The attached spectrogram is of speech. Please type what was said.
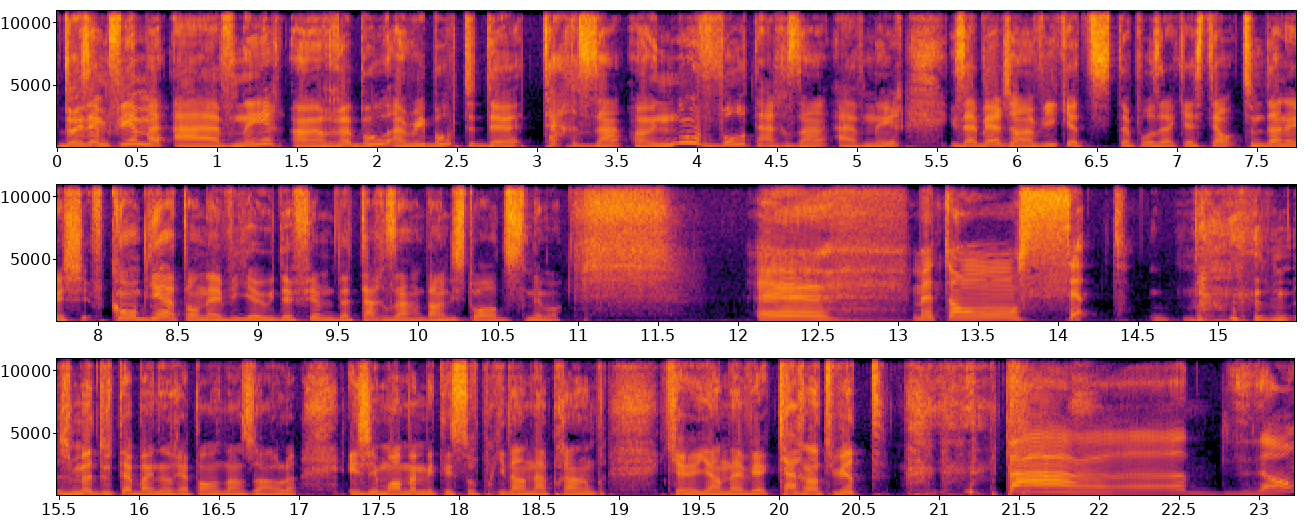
Deuxième film à venir, un reboot, un reboot de Tarzan, un nouveau Tarzan à venir. Isabelle, j'ai envie que tu te poses la question. Tu me donnes un chiffre. Combien, à ton avis, il y a eu de films de Tarzan dans l'histoire du cinéma? Euh, mettons 7. je me doutais bien d'une réponse dans ce genre-là. Et j'ai moi-même été surpris d'en apprendre qu'il y en avait 48. Par. Dis donc.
